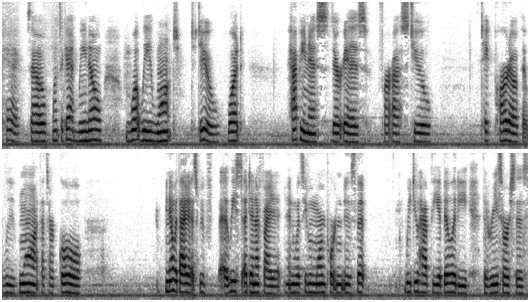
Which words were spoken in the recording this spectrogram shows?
Okay, so once again, we know what we want to do, what happiness there is for us to take part of that we want, that's our goal. We know what that is. We've at least identified it. And what's even more important is that we do have the ability, the resources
